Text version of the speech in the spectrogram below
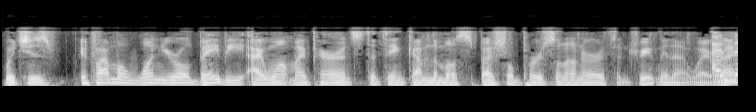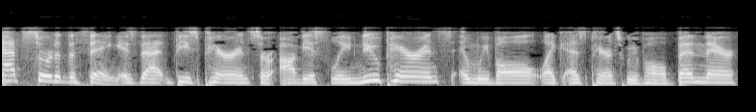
Which is, if I'm a one year old baby, I want my parents to think I'm the most special person on earth and treat me that way, right? And that's sort of the thing is that these parents are obviously new parents, and we've all, like, as parents, we've all been there.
